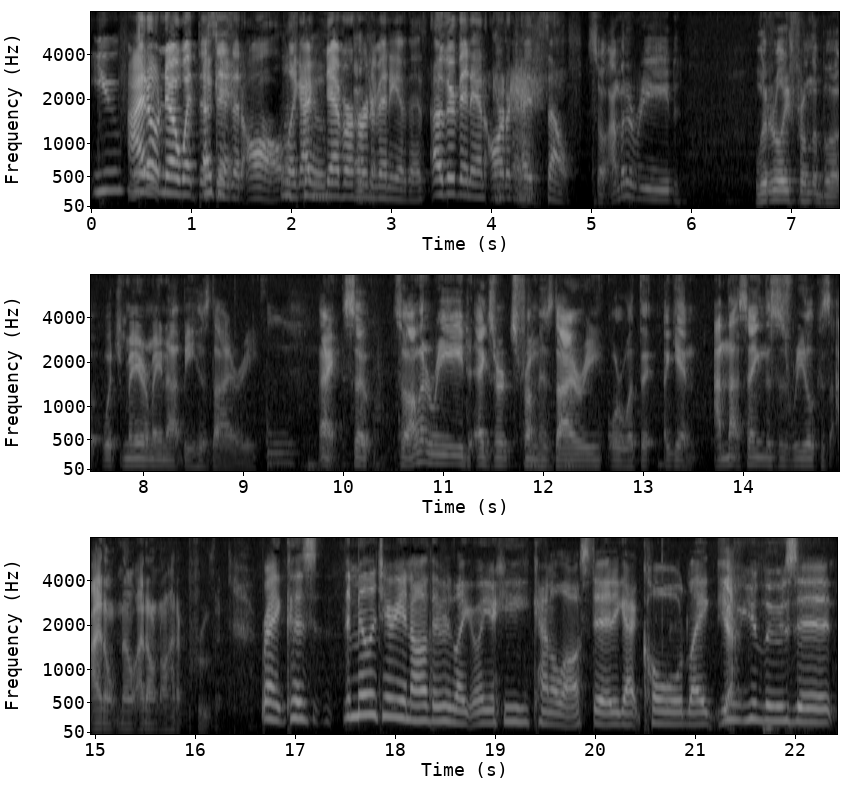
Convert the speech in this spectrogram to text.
you. I don't know what this Okay. is at all. Let's Like go. I've never heard of any of this other than Antarctica itself. So I'm gonna read literally from the book, which may or may not be his diary. Mm. All right. So so I'm gonna read excerpts from his diary or what the again. I'm not saying this is real because I don't know. I don't know how to prove it. Right, because the military and all, they're like, oh, yeah, he kind of lost it. He got cold. Like, Yeah. you, you lose it.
